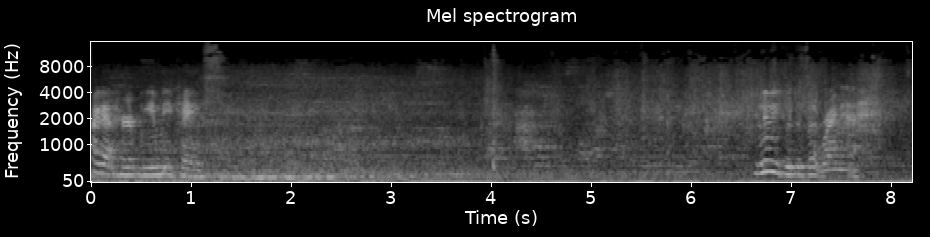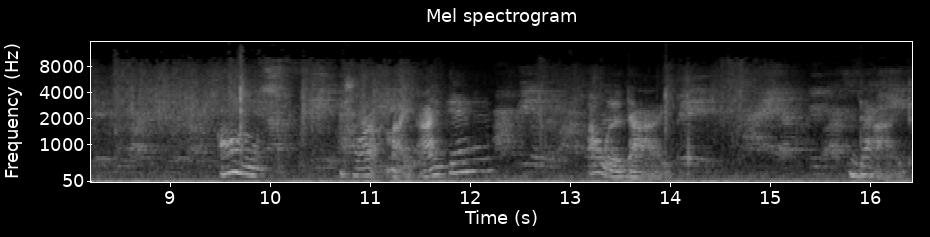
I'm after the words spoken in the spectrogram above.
I up and give me a case. Let me put this up right now. I almost dropped my iPad. I would have died. Died.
